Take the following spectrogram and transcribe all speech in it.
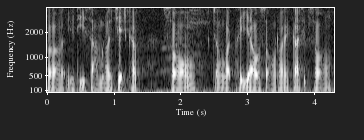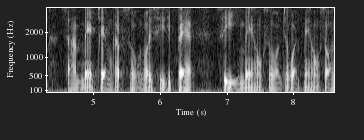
ก็อยู่ที่ 307 ครับ 2 จังหวัดพะเยา 292 3 แม่แจ่มครับ 248 4 แม่ฮ่องสอน จังหวัดแม่ฮ่องสอน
